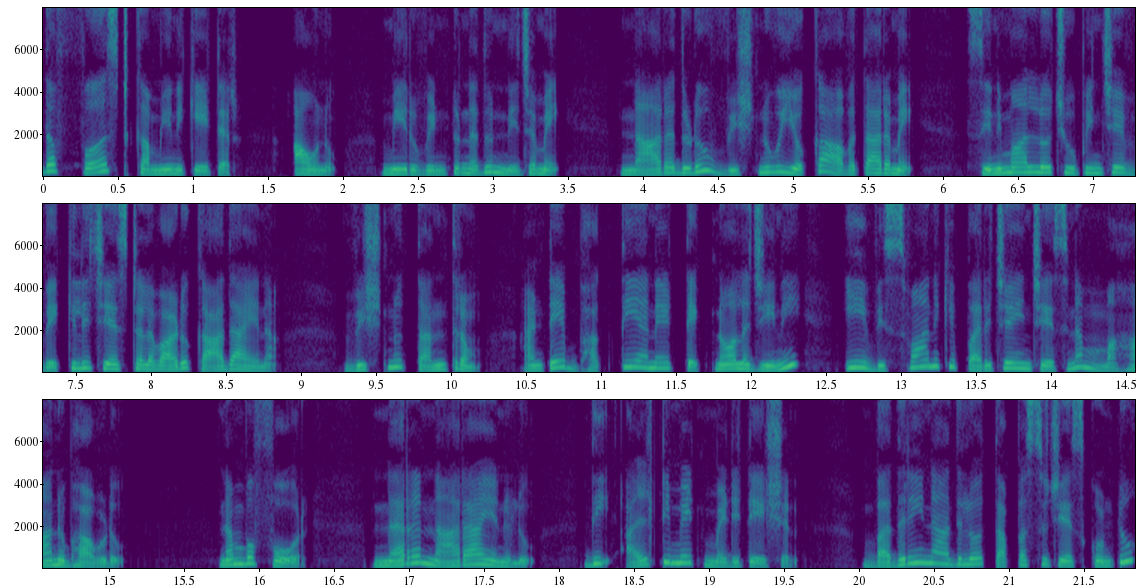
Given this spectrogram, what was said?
the first communicator. అవును మీరు వింటున్నదు నిజమే. నారదుడు విష్ణువు యొక్క అవతారమే. సినిమాల్లో చూపించే వెకిలి చేష్టలవాడు కాదాయన. విష్ణు తంత్రం అంటే భక్తి అనే టెక్నాలజీని ఈ విశ్వానికి పరిచయం చేసిన మహానుభావుడు. నంబర్ ఫోర్ నరనారాయణులు ది అల్టిమేట్ మెడిటేషన్. బదరీనాథిలో తపస్సు చేసుకుంటూ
